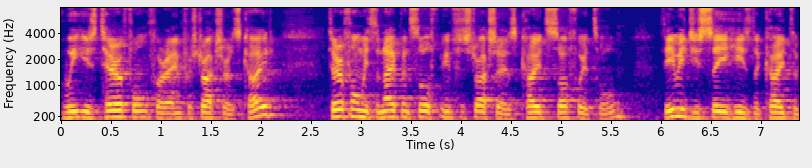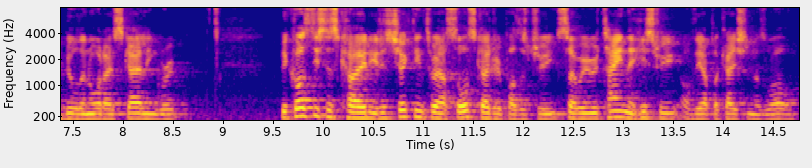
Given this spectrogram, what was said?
We use Terraform for our infrastructure as code. Terraform is an open source infrastructure as code software tool. The image you see here is the code to build an auto-scaling group. Because this is code, it is checked into our source code repository, so we retain the history of the application as well.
